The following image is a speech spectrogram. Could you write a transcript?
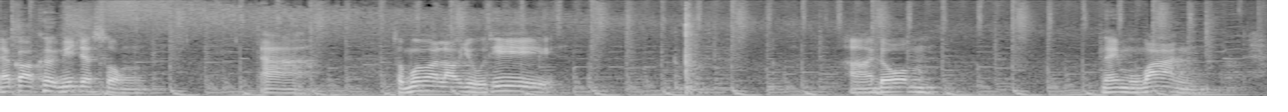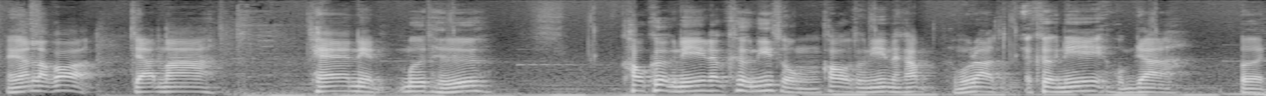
แล้วก็เครื่องนี้จะส่งสมมติว่าเราอยู่ที่โดมในหมู่บ้านดังนั้นเราก็จะมาแชร์เน็ตมือถือ เข้าเครื่องนี้แล้วเครื่องนี้ส่งเข้าตรงนี้นะครับ สมมุติว่าเครื่องนี้ผมจะเปิด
